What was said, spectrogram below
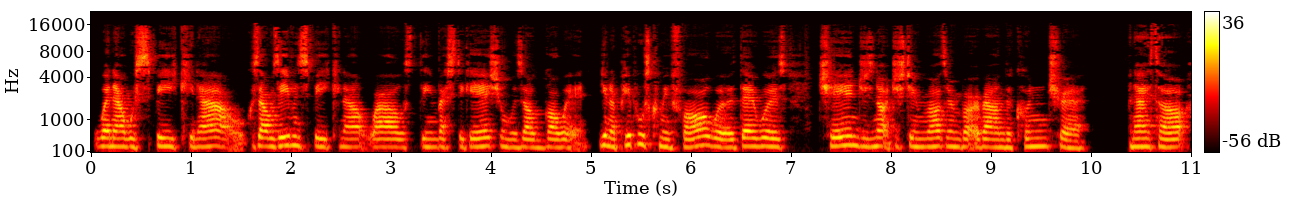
when I was speaking out, because I was even speaking out whilst the investigation was ongoing, you know, people was coming forward. There was changes, not just in Rotherham, but around the country. And I thought,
